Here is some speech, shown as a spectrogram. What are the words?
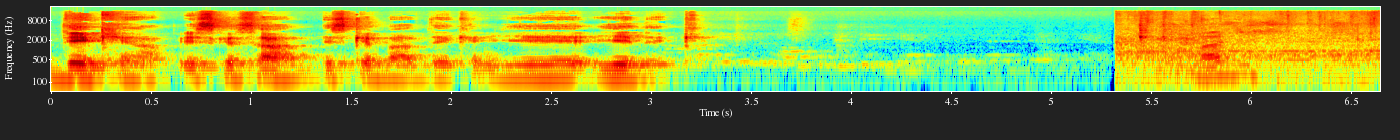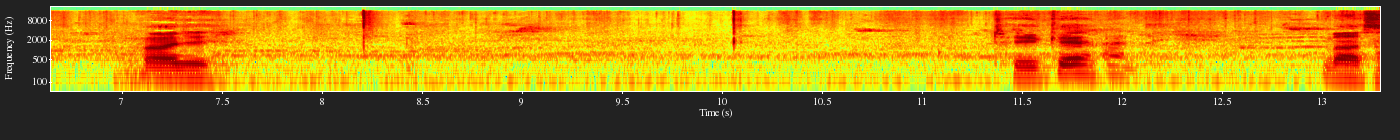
देखें आप। इसके साथ इसके बाद देखें ये ये देखें। हाँ जी। ठीक है हाँ जी ਬਸ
